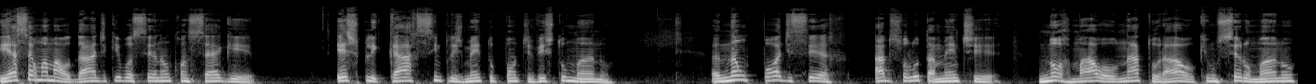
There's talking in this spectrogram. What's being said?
E essa é uma maldade que você não consegue explicar simplesmente do ponto de vista humano não pode ser absolutamente normal ou natural que um ser humano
